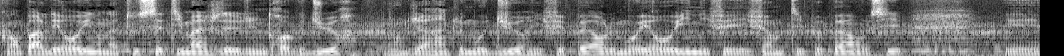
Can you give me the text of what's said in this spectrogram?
Quand on parle d'héroïne, on a tous cette image d'une drogue dure. Donc déjà rien que le mot dur, il fait peur. Le mot héroïne, il fait, il fait un petit peu peur aussi. Et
